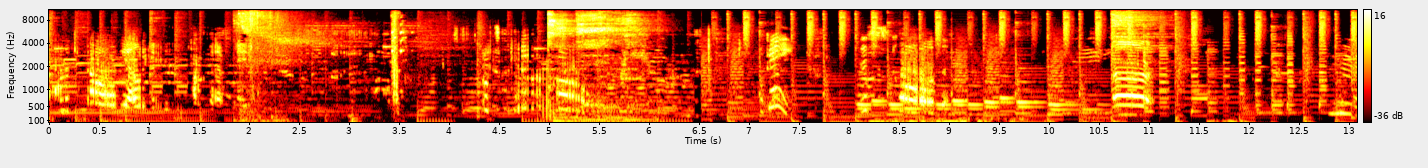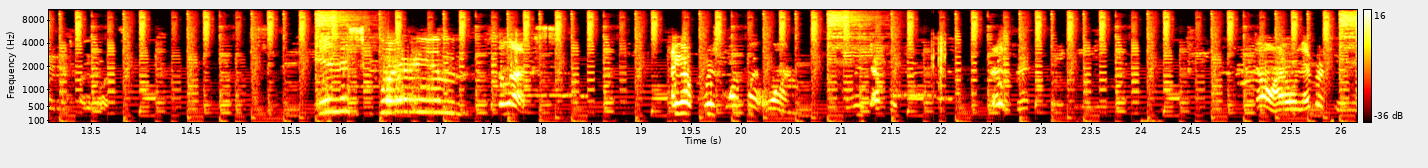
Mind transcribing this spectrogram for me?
I want to tell all the alligators to talk about maybe. It's! Okay, this is called, uh, I got verse 1.1. No, I will never kill you.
